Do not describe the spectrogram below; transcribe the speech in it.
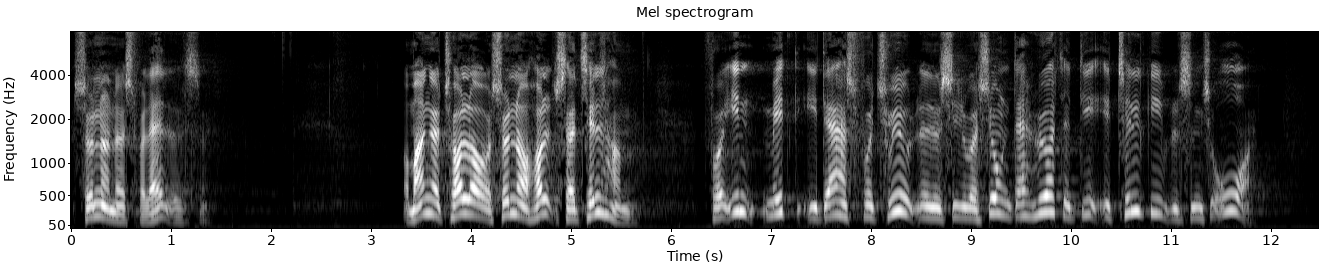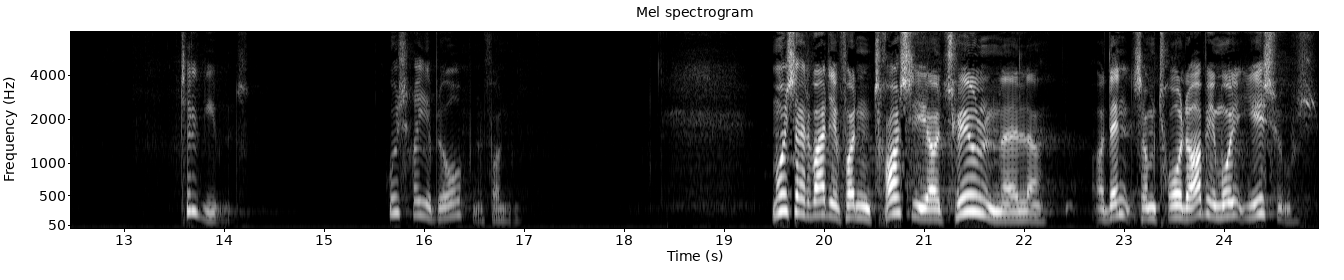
søndernes forladelse. Og mange af 12 år sønder holdt sig til ham. For ind midt i deres fortvivlede situation, der hørte de et tilgivelsens ord. Tilgivelse. Guds rige blev åbnet for dem. Modsat var det for den trodsige og tvivlende, eller, og den, som trådte op imod Jesus.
